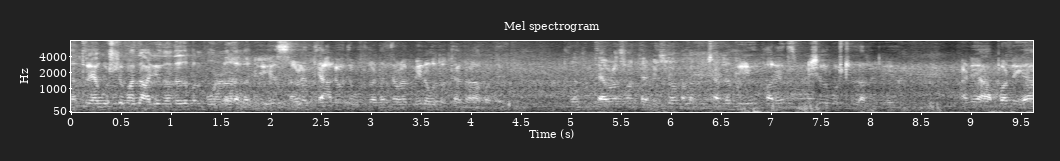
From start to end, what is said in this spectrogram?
नंतर या गोष्टी माझं अजितदादाचं पण बोलणं झालं की हे सगळे ते आले होते उद्घाटन त्यावेळेस मी नव्हतो त्या काळामध्ये. परंतु त्यावेळेस पण त्यांनी सुद्धा मला विचारलं की बरेच स्पेशल गोष्ट झालेली आहे. आणि आपण या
